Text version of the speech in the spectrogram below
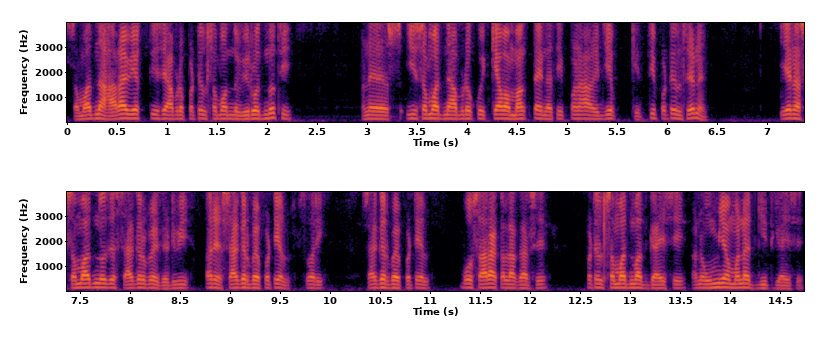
સમાજના હારા વ્યક્તિ છે, આપણે પટેલ સમાજનો વિરોધ નથી. અને એ સમાજને આપણે કોઈ કહેવા માગતા નથી, પણ આ જે કીર્તિ પટેલ છે ને, એના સમાજનો જે સાગરભાઈ ગઢવી, અરે સાગરભાઈ પટેલ સોરી સાગરભાઈ પટેલ બહુ સારા કલાકાર છે. પટેલ સમાજમાં જ ગાય છે અને ઉમિયા મના જ ગીત ગાય છે.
